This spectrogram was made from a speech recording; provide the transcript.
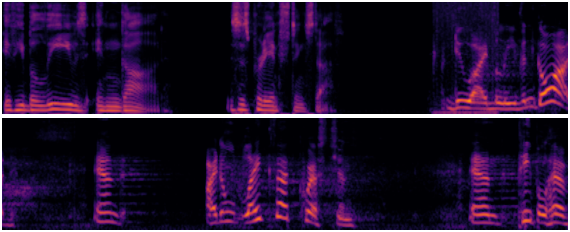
if he believes in God. This is pretty interesting stuff. Do I believe in God? And I don't like that question. And people have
